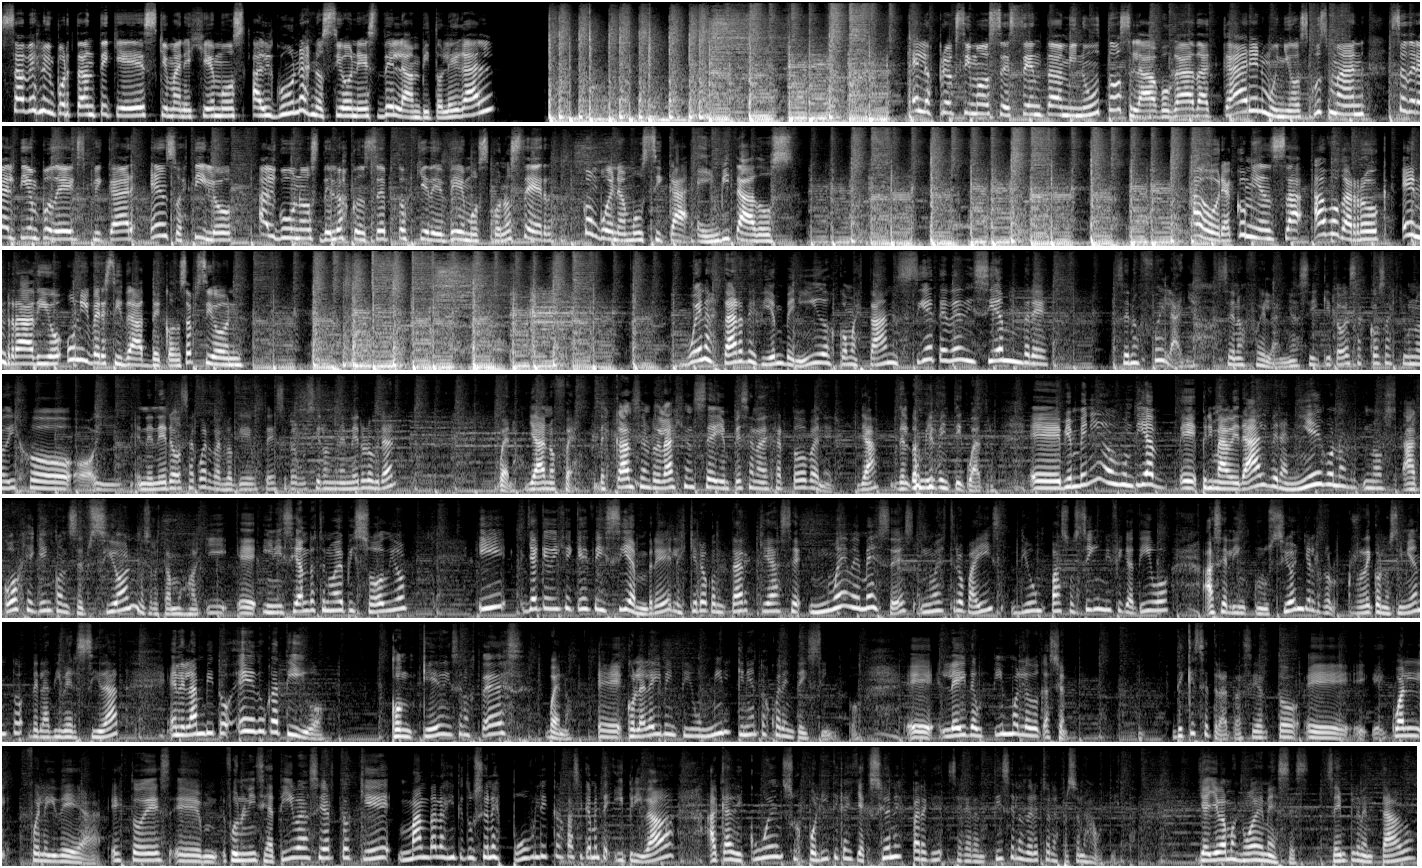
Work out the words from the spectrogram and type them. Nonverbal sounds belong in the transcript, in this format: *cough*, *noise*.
¿Sabes lo importante que es que manejemos algunas nociones del ámbito legal? En los próximos 60 minutos, la abogada Karen Muñoz Guzmán se dará el tiempo de explicar en su estilo algunos de los conceptos que debemos conocer, con buena música e invitados. Ahora comienza Aboga Rock en Radio Universidad de Concepción. Buenas tardes, bienvenidos, ¿cómo están? 7 de diciembre se nos fue el año, se nos fue el año. Así que todas esas cosas que uno dijo hoy en enero, ¿se acuerdan lo que ustedes se propusieron en enero lograr? Bueno, ya no fue. Descansen, relájense y empiecen a dejar todo para enero, ¿ya? Del 2024. Eh, bienvenidos, un día eh, primaveral, veraniego, nos, acoge aquí en Concepción. Nosotros estamos aquí eh, iniciando este nuevo episodio y ya que dije que es diciembre, les quiero contar que hace nueve meses nuestro país dio un paso significativo hacia la inclusión y el reconocimiento de la diversidad en el ámbito educativo. ¿Con qué dicen ustedes? Bueno, eh, con la ley 21.545, eh, ley de autismo en la educación ¿De qué se trata, cierto? Eh, eh, ¿Cuál fue la idea? Esto es, em, fue una iniciativa, cierto, que manda a las instituciones públicas, básicamente, y privadas, a que adecúen sus políticas y acciones para que se garanticen los derechos de las personas autistas. Ya llevamos nueve meses, se ha implementado,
